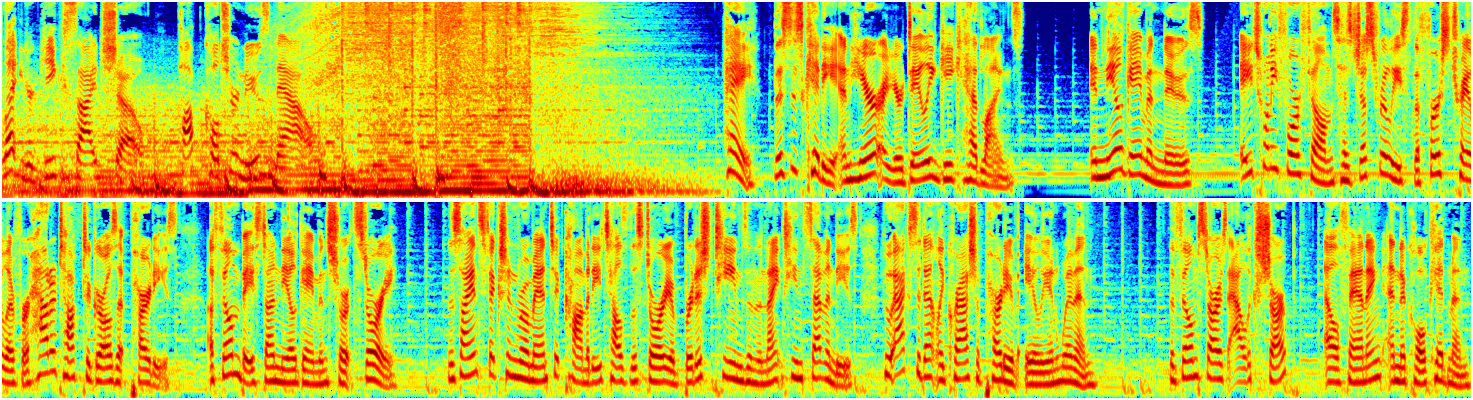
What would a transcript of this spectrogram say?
Let your geek side show. Pop culture news now. Hey, this is Kitty, and here are your daily geek headlines. In Neil Gaiman news, A24 Films has just released the first trailer for How to Talk to Girls at Parties, a film based on Neil Gaiman's short story. The science fiction romantic comedy tells the story of British teens in the 1970s who accidentally crash a party of alien women. The film stars Alex Sharp, Elle Fanning, and Nicole Kidman.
